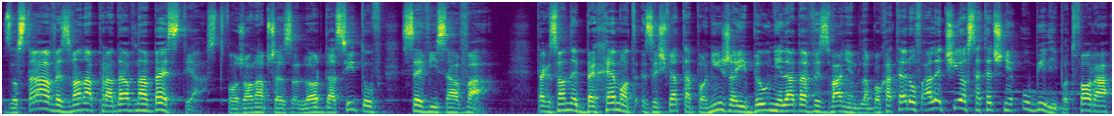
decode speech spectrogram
została wezwana pradawna bestia stworzona przez lorda Sithów Sevisa Va. Tak zwany behemot ze świata poniżej był nie lada wyzwaniem dla bohaterów, ale ci ostatecznie ubili potwora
